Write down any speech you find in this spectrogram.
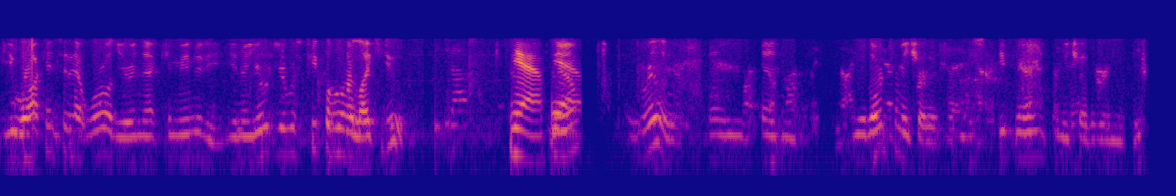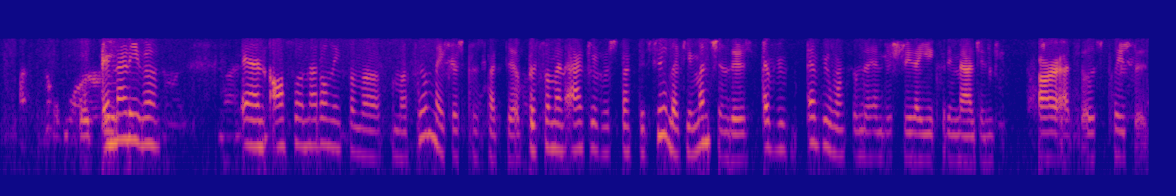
you walk into that world, you're in that community. You know, you're you're with people who are like you. yeah, You yeah. know? Really, and and you learn from each other. You keep learning from each other, and and not even and also not only from a from a filmmaker's perspective but from an actor's perspective too. Like you mentioned there's every everyone from the industry that you could imagine are at those places.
